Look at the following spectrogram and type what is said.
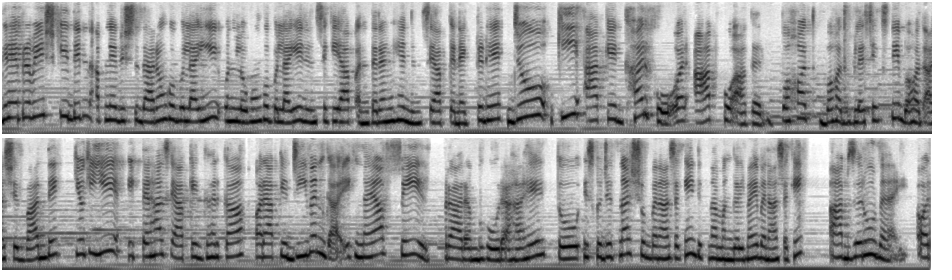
गृह प्रवेश के दिन अपने रिश्तेदारों को बुलाइए, उन लोगों को बुलाइए जिनसे कि आप अंतरंग हैं, जिनसे आप कनेक्टेड है, जो कि आपके घर को और आपको आकर बहुत बहुत ब्लेसिंग्स दे, बहुत आशीर्वाद दे, क्योंकि ये एक तरह से आपके घर का और आपके जीवन का एक नया फ़ेज़ प्रारंभ हो रहा है। तो इसको जितना शुभ बना सकें, जितना मंगलमय बना सकें आप ज़रूर बनाइए। और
